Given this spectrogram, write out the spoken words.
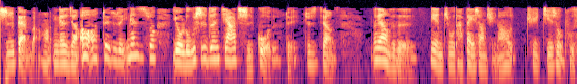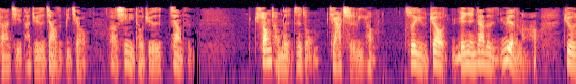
质感吧哈，应该是这样。哦哦，对对对，应该是说有卢师尊加持过的，对，就是这样子。那个样子的念珠，他带上去，然后去接受菩萨戒，他觉得这样子比较啊，心里头觉得这样子双重的这种加持力哈，所以就要圆人家的愿嘛哈，就。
